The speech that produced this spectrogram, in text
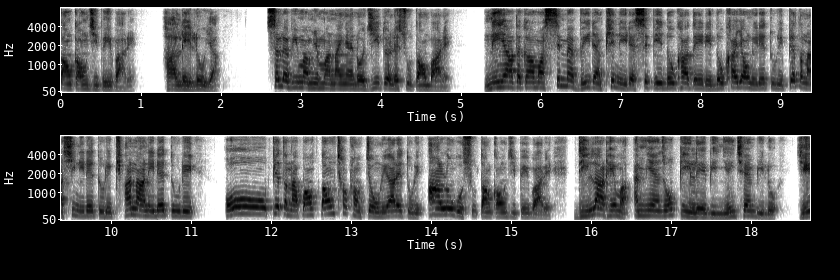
တောင်းကောင်းချီးပေးပါတယ်ဟာလေလုယာဆက်လက်ပြီးမှမြန်မာနိုင်ငံတော်ကြီးအတွက်လည်းဆုတောင်းပါတယ် နေရာတကာမှာစစ်မဲ့ဘေးဒဏ်ဖြစ်နေတဲ့စစ်ပြေဒုက္ခတွေတွေဒုက္ခရောက်နေတဲ့သူတွေပြဿနာရှိနေတဲ့သူတွေဖြားနာနေတဲ့သူတွေအိုးပြဿနာပေါင်း16000ကြုံနေရတဲ့သူတွေအားလုံးကိုဆုတောင်းကောင်းချီးပေးပါတယ်ဒီလထဲမှာအမြန်ဆုံးပြည်လေပြီးငြိမ်းချမ်းပြီးလို့ယေ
